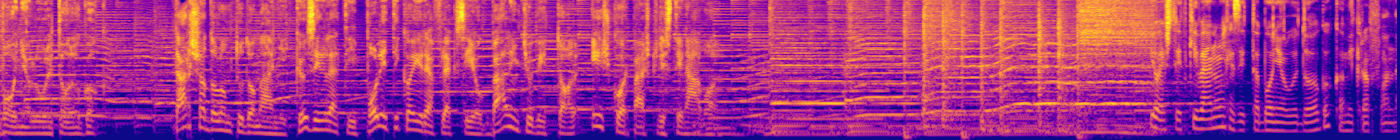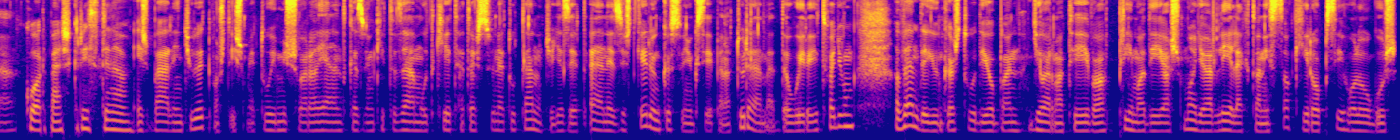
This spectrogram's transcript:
Bonyolult dolgok. Társadalomtudományi, közéleti, politikai reflexiók Bálint Judittal és Korpás Krisztinával. Jó estét kívánunk, ez itt a Bonyolult Dolgok a mikrofonnál. Korpás Krisztina. És Bálint Judit, most ismét új műsorral jelentkezünk itt az elmúlt két hetes szünet után, úgyhogy ezért elnézést kérünk, köszönjük szépen a türelmet, de újra itt vagyunk. A vendégünk a stúdióban Gyarmati Éva, primadíjas, magyar lélektani szakíró, pszichológus,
